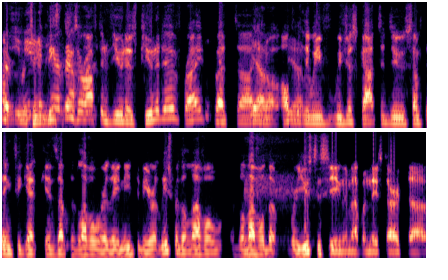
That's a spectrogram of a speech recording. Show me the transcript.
of You need to retaining- These things are often viewed as punitive, right? But uh, Yep, you know, ultimately, we've we've just got to do something to get kids up to the level where they need to be, or at least for the level the level that we're used to seeing them at when they start uh,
